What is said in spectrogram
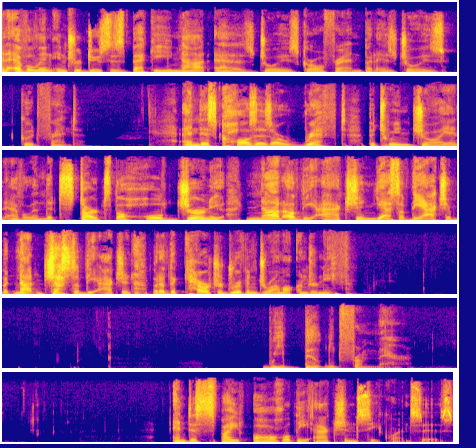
And Evelyn introduces Becky not as Joy's girlfriend, but as Joy's good friend. And this causes a rift between Joy and Evelyn that starts the whole journey, not of the action, yes, of the action, but not just of the action, but of the character driven drama underneath. We build from there. And despite all the action sequences,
